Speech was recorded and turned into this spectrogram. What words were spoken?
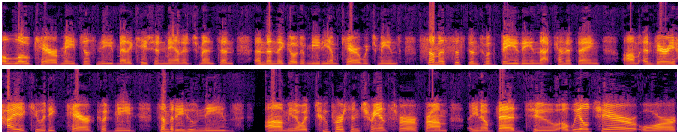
a low care, may just need medication management, and, and then they go to medium care, which means some assistance with bathing, that kind of thing. Um, and very high acuity care could mean somebody who needs um, you know, a two-person transfer from, you know, bed to a wheelchair or,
